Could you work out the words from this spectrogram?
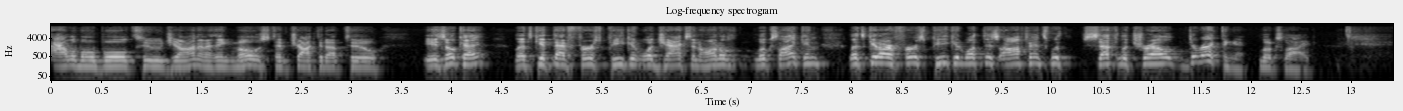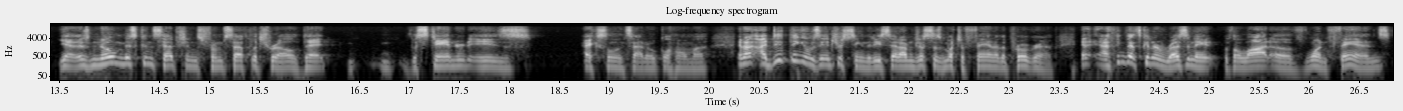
Alamo Bowl to, John, and I think most have chalked it up to, is okay Let's get that first peek at what Jackson Arnold looks like, and let's get our first peek at what this offense with Seth Littrell directing it looks like. Yeah, there's no misconceptions from Seth Littrell that the standard is excellence at Oklahoma. And I, I, did think it was interesting that he said, I'm just as much a fan of the program. And I think that's going to resonate with a lot of one fans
